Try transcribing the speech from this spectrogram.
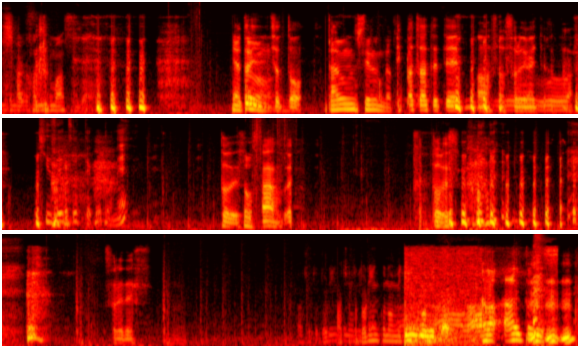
しゃがんでますがんでますよ。いや、多分ちょっとダウンしてるんだと一。発当てて、ああ、そう、それが言ってうわた。気絶ってことねそうです。そうっすあそうです。それです。あちょっとドリンクあ、ちょっとドリンクの飲みたい。あ、アウトです。んんんよ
